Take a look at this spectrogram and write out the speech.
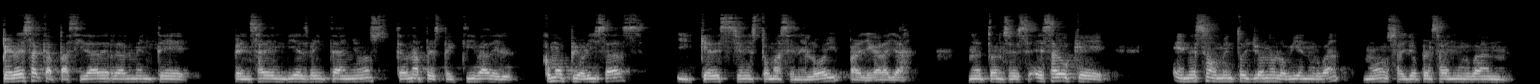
pero esa capacidad de realmente pensar en 10, 20 años te da una perspectiva de cómo priorizas y qué decisiones tomas en el hoy para llegar allá, ¿no? Entonces, es algo que en ese momento yo no lo vi en Urban, ¿no? O sea, yo pensaba en Urban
